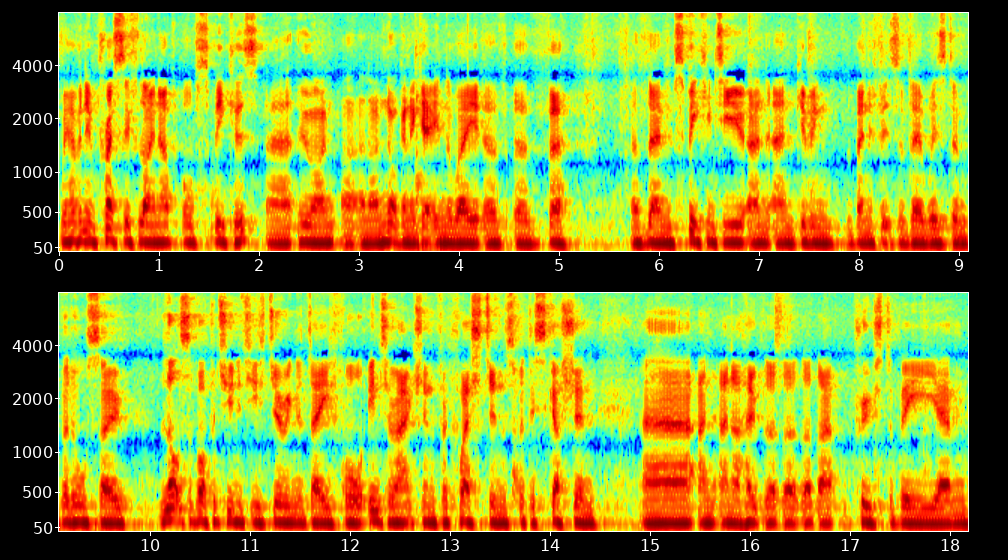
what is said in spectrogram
we have an impressive lineup of speakers uh, who I'm, uh, and I'm not going to get in the way of, of, uh, of them speaking to you and, and giving the benefits of their wisdom, but also lots of opportunities during the day for interaction, for questions, for discussion, uh, and, and I hope that that, that, that proves to be um,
